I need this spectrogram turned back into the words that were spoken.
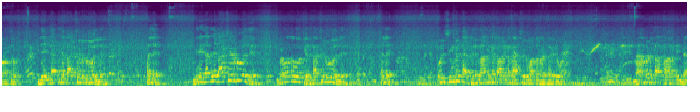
മാത്രം. ഇത് എല്ലാത്തിന്റെ ബാക്ക് സൈഡ് ബ്ലൂ അല്ലേ? അല്ലേ? ഇതിന് എല്ലാത്തിന്റെ ബാക്ക് സൈഡ് ബ്ലൂ അല്ലേ? ഇവിടെ മാത്രം നോക്കിയത് ബാക്ക് സൈഡ് ബ്ലൂ അല്ലേ? അല്ലേ? ഒരു സിംഗിൾ ടാപ്പിൽ മാമിന്റെ കാറിന്റെ ബാക്ക് സൈഡ് മാത്രം റെഡ് ആയിട്ട് മാറും മാം എടുത്ത ആ കാർഡിന്റെ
